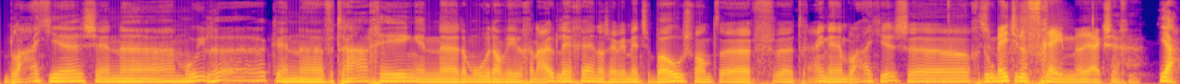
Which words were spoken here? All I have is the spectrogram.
blaadjes en eh, moeilijk en eh, vertraging. En eh, dan moeten we dan weer gaan uitleggen. En dan zijn weer mensen boos, want f- treinen en blaadjes, eh Het is een beetje een frame, wil jij eigenlijk zeggen. Ja,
